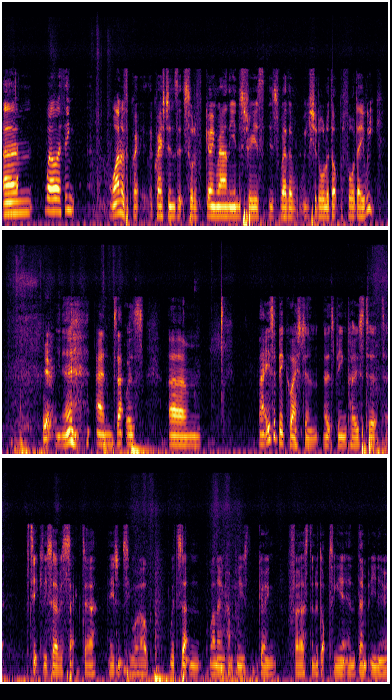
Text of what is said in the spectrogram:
Um, well, I think one of the, que- the, questions that's sort of going around the industry is, is whether we should all adopt the four day week. Yeah. You know, and that was um, that is a big question that's being posed to, to particularly service sector agency world with certain well-known companies going first and adopting it and them you know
